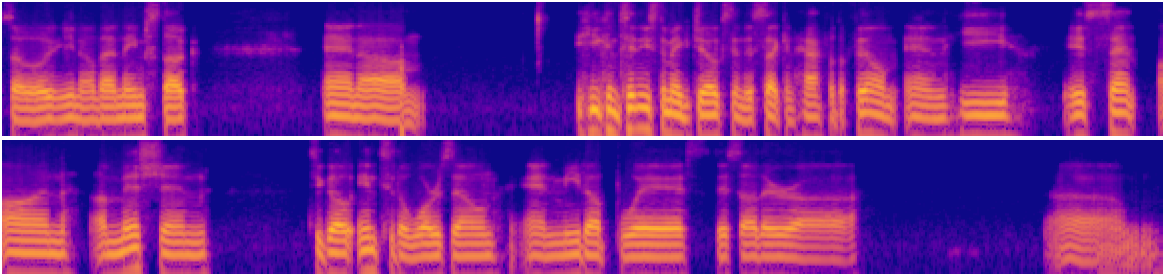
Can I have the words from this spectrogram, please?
So you know that name stuck, and um, he continues to make jokes in the second half of the film, and he is sent on a mission to go into the war zone and meet up with this other uh, um,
